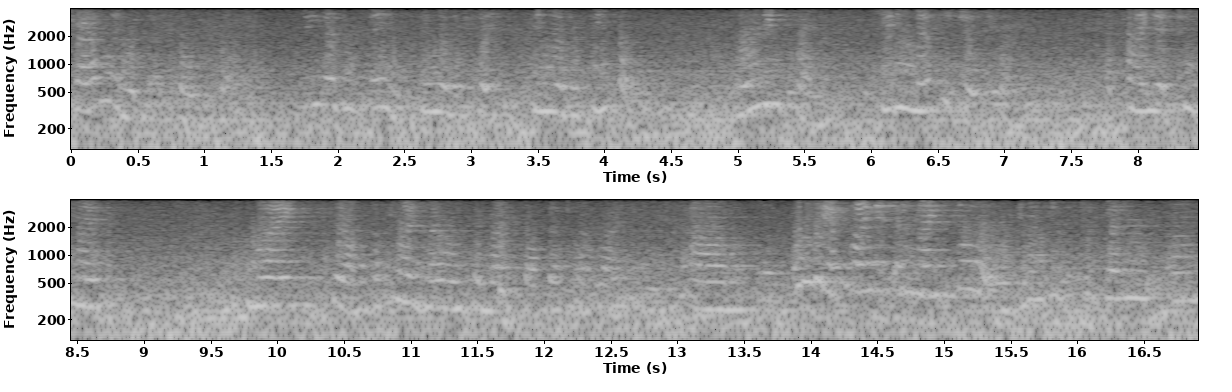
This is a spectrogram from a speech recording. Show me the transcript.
traveling with that soul self, seeing other things, seeing other places, seeing other people, learning from it, getting messages from it, applying it to my myself, applying my own to myself, that's not right. Um, okay, applying it to my soul, trying to, to better, um,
